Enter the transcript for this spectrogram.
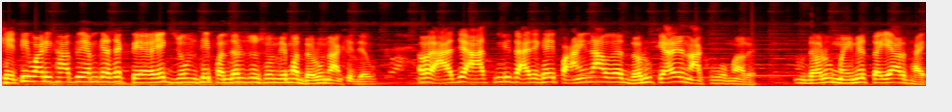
ખેતીવાડી ખાતું એમ કહે છે કે એક જૂનથી પંદર જૂન સુધીમાં ધરું નાખી દેવું. હવે આજે આટલી તારીખે પાણી ના આવે, ધરું ક્યારે નાખવું અમારે? ધરું મહિને તૈયાર થાય.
